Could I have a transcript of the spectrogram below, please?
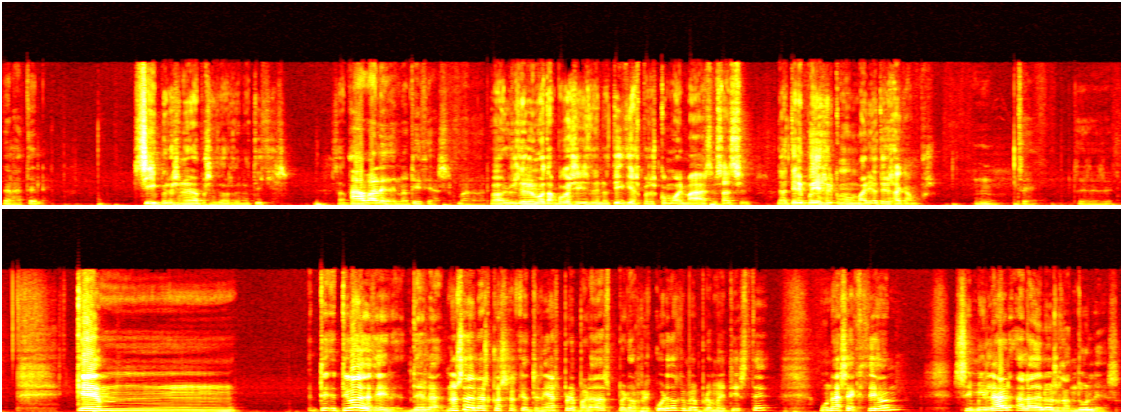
de la tele. Sí, pero ese no era presentador de noticias. Ah, vale, de noticias. Vale, vale. Bueno, Luis del Olmo tampoco es de noticias, pero es como el más... O sea, sí. la tele podría ser como María Teresa Campos. Mm, Sí, sí, sí. sí. Que... mm, te, te iba a decir, de la, no sé de las cosas que tenías preparadas, pero recuerdo que me prometiste una sección similar a la de los gandules.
